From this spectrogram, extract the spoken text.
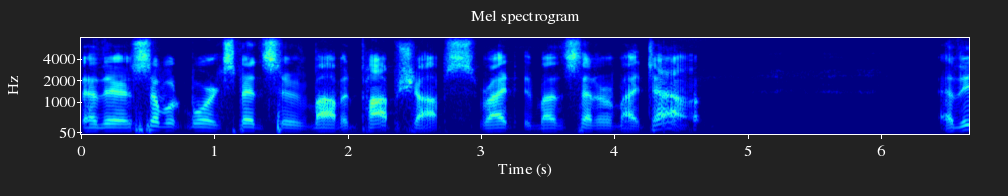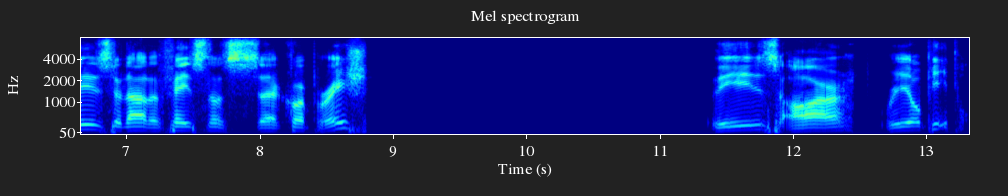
and there's somewhat more expensive mom and pop shops right in the center of my town. And these are not a faceless uh, corporation. These are real people.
